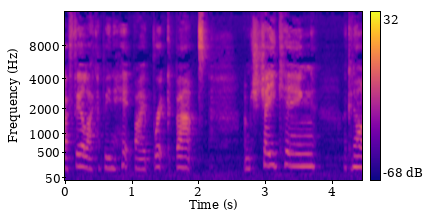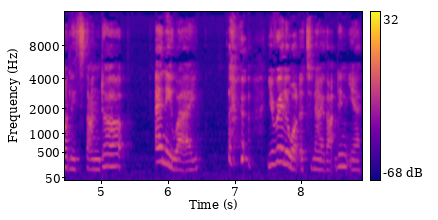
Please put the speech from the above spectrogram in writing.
I feel like I've been hit by a brick bat. I'm shaking. I can hardly stand up. Anyway, you really wanted to know that, didn't you?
